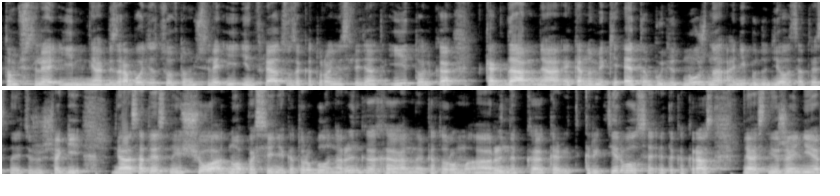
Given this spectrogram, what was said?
в том числе и а, безработицу, в том числе и инфляцию, за которой они следят. И только когда экономике это будет нужно, они будут делать, соответственно, эти же шаги. Соответственно, еще одно опасение, которое было на рынках, на котором рынок корректировался, это как раз снижение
